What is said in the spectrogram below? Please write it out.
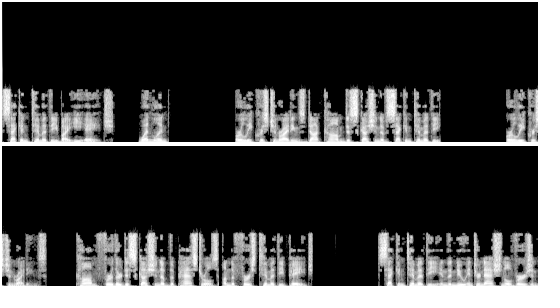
Second Timothy by E. H. Wendland. EarlyChristianWritings.com Discussion of 2 Timothy Early Christian Writings. Com further discussion of the pastorals on the 1 Timothy page. 2 Timothy in the New International Version.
